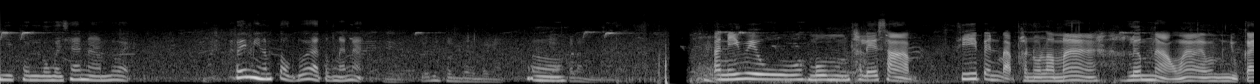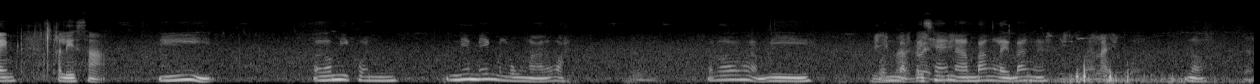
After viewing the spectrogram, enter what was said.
มีคนลงไปแช่น้ำด้วย เฮ้ยมีน้ำตกด้วยอะตรงนั้นอะอืมแล้วมีคนเดินไปไงเออ ฝรั่งอันนี้วิวมุมทะเลสาบที่เป็นแบบพาโนรามาเริ่มหนาวมากมันอยู่ใกล้ทะเลสาบนี่แล้วก็มีคนเนี่ยเมฆมันลงมาแล้วว่ะ เออแล้วก็แบบมีมีคนหิแบมะบไปด้วยแช่น้ำบ้างอะไรบ้างนะมีหิมะไหลลงมา เหรอเนี่ย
